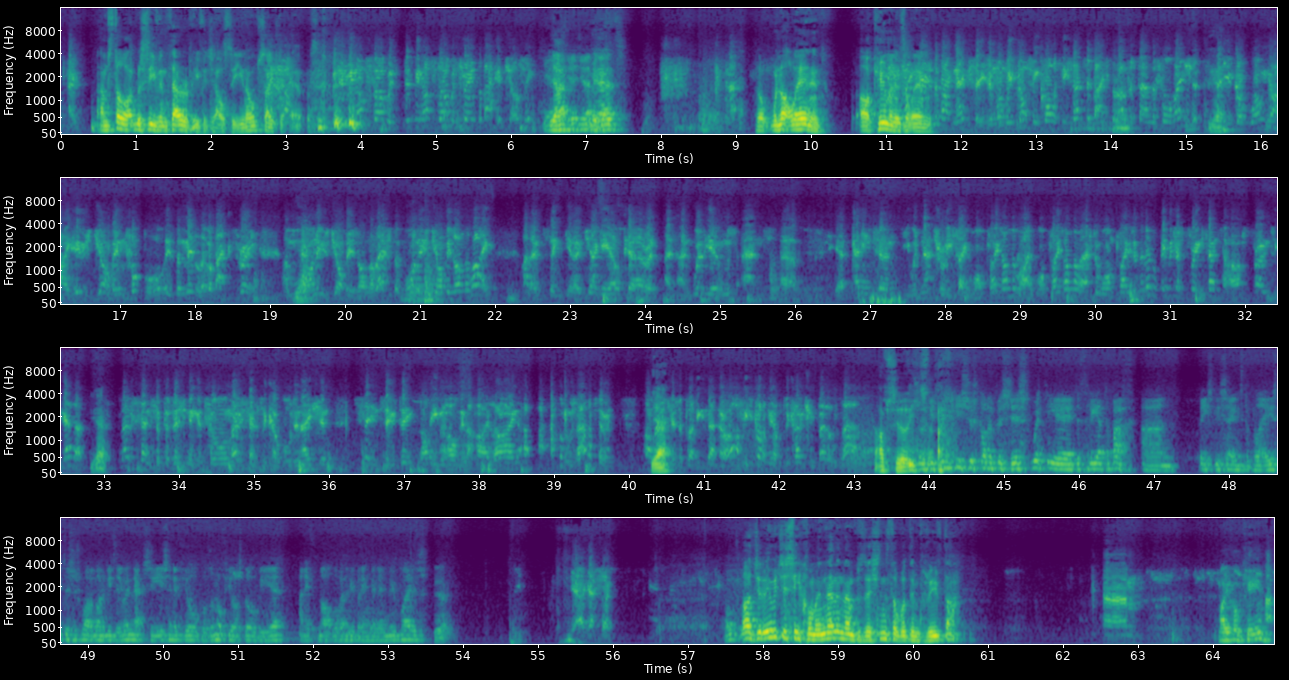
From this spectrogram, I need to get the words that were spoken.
I'm still receiving therapy for Chelsea, you know? Psych- at Chelsea? Yeah, we did, yeah. we Yeah. did. You know. So we're not learning. Oh, Koeman isn't At learning. the back next season when we've got some quality centre backs that understand the formation. Yeah. And you've got one guy whose job in football is the middle of a back three, and Yeah. one whose job is on the left, and one whose job is on the right. I don't think you know Jagielka and, and, and Williams and um, yeah, Pennington. You would naturally say one plays on the right, one plays on the left, and one plays in the middle. They were just three yeah. the bloody centre half. He's got to be able to coach him better than that. Absolutely. So do you think he's just going to persist with the uh, the three at the back and basically saying to the players, this is what I'm going to be doing next season. If you're good enough, you'll still be here, and if not, we're going to be bringing in new players. Yeah. Yeah, I guess so. Roger, who would you see come in then in them positions that would improve that? Um, Michael Keane. I-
